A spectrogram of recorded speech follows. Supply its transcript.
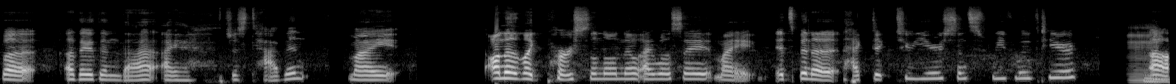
But other than that, I just haven't. My on a like personal note, I will say my it's been a hectic two years since we've moved here. Mm, Uh,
